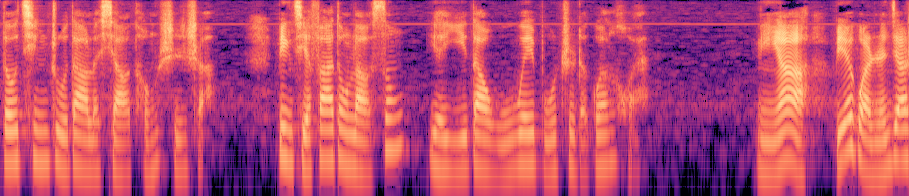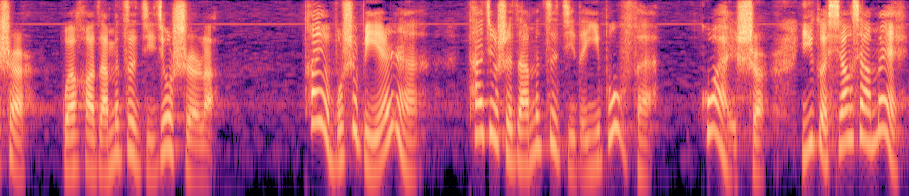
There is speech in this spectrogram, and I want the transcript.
都倾注到了小童身上，并且发动老松也一道无微不至的关怀。你呀，别管人家事儿，管好咱们自己就是了。他又不是别人，她就是咱们自己的一部分。怪事儿，一个乡下妹，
